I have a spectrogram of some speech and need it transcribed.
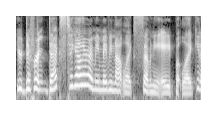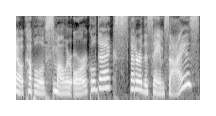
your different decks together? I mean, maybe not like 78, but like, you know, a couple of smaller Oracle decks that are the same size.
